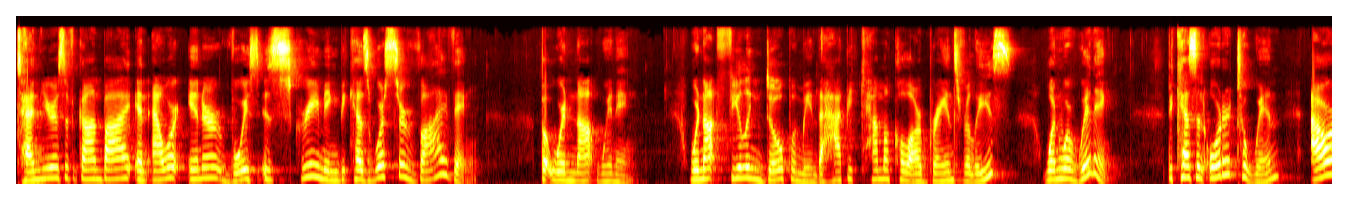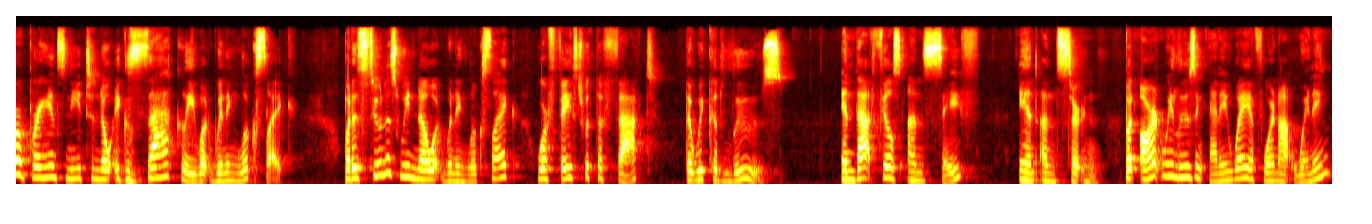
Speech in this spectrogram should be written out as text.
10 years have gone by and our inner voice is screaming because we're surviving, but we're not winning. We're not feeling dopamine, the happy chemical our brains release when we're winning. Because in order to win, our brains need to know exactly what winning looks like. But as soon as we know what winning looks like, we're faced with the fact that we could lose. And that feels unsafe and uncertain. But aren't we losing anyway if we're not winning?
